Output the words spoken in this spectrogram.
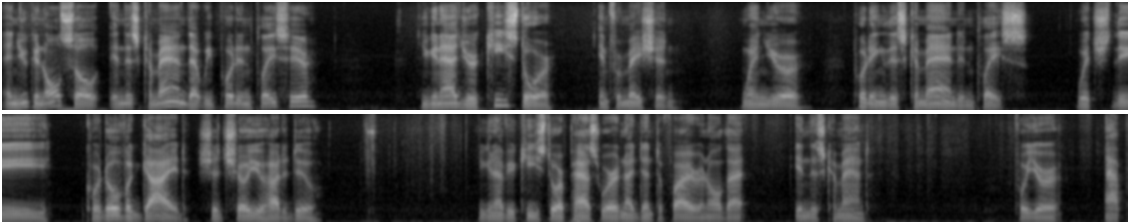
And you can also, in this command that we put in place here, you can add your key store information when you're putting this command in place, which the Cordova guide should show you how to do. You can have your key store password and identifier and all that in this command for your app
